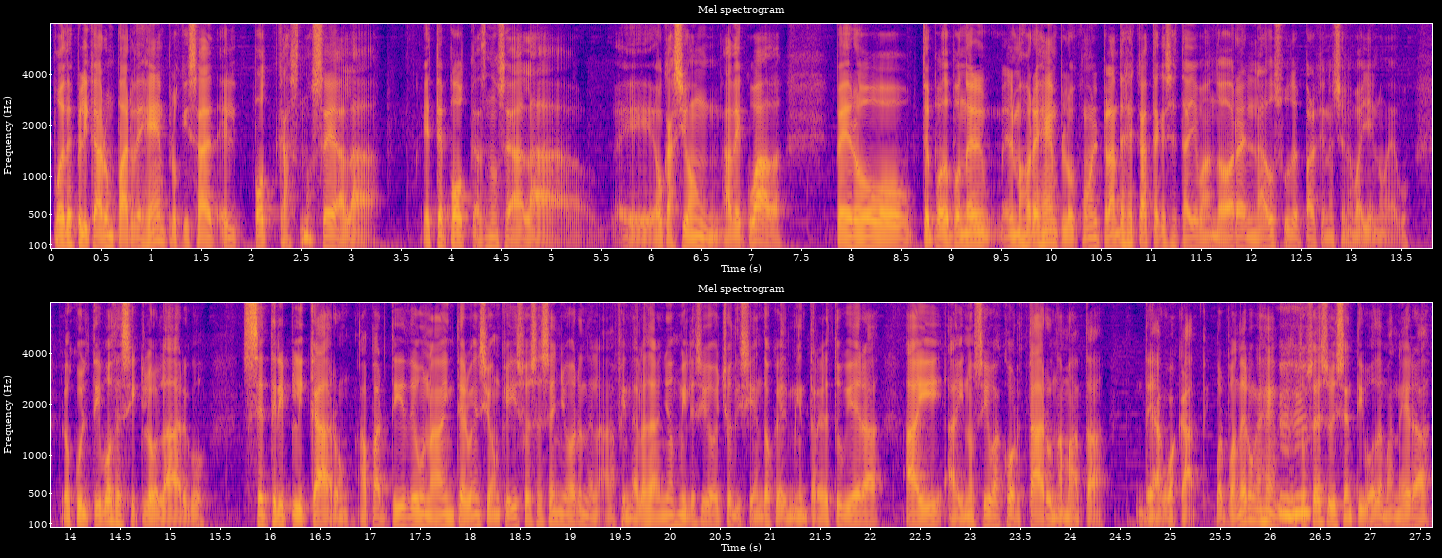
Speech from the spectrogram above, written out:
puedo explicar un par de ejemplos, quizás el podcast no sea la, este podcast no sea la eh, ocasión adecuada, pero te puedo poner el mejor ejemplo con el plan de rescate que se está llevando ahora en el lado sur del Parque Nacional Valle Nuevo. Los cultivos de ciclo largo se triplicaron a partir de una intervención que hizo ese señor en a finales del año 2018 diciendo que mientras él estuviera ahí, ahí no se iba a cortar una mata de aguacate, por poner un ejemplo. Entonces eso incentivó de manera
